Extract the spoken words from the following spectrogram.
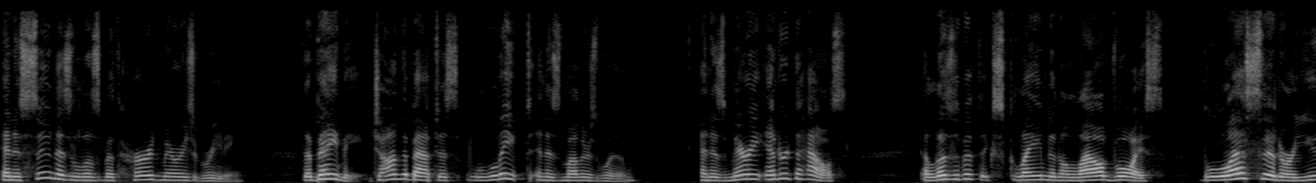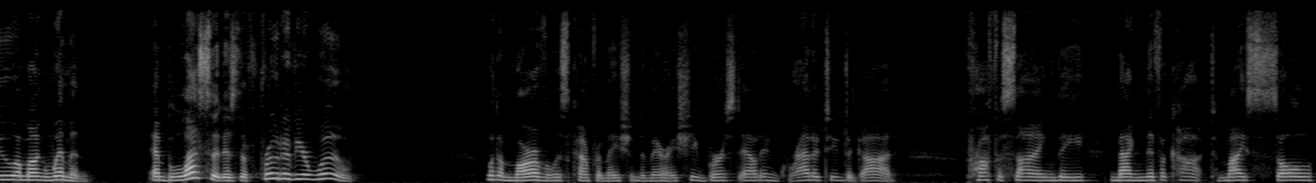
And as soon as Elizabeth heard Mary's greeting, the baby, John the Baptist, leaped in his mother's womb. And as Mary entered the house, Elizabeth exclaimed in a loud voice, Blessed are you among women, and blessed is the fruit of your womb. What a marvelous confirmation to Mary. She burst out in gratitude to God prophesying the Magnificat. My soul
